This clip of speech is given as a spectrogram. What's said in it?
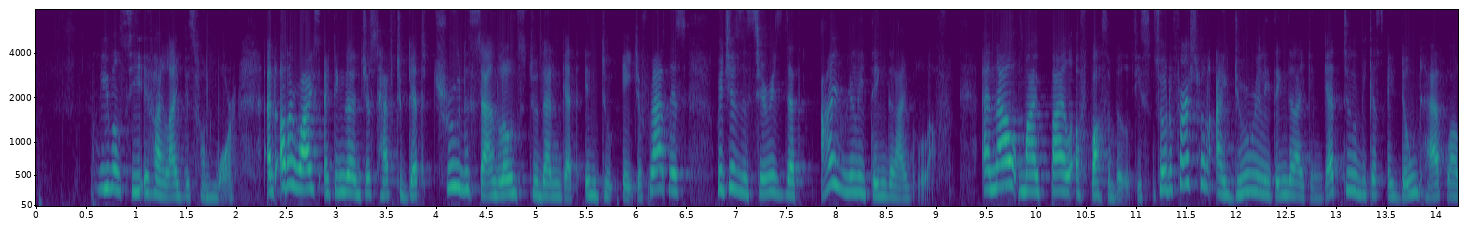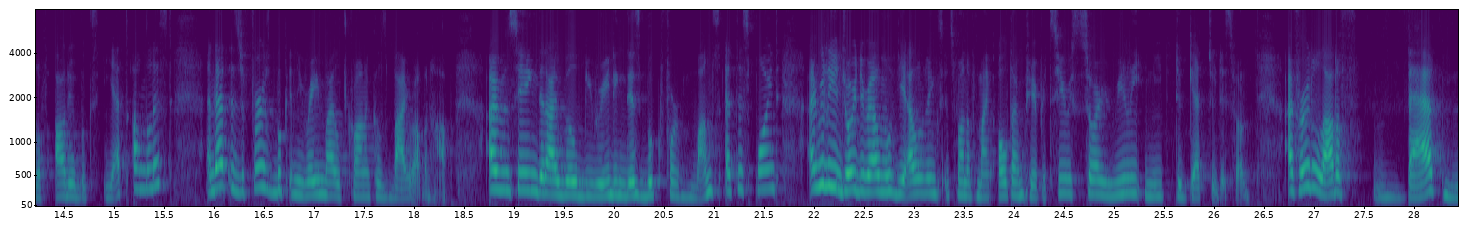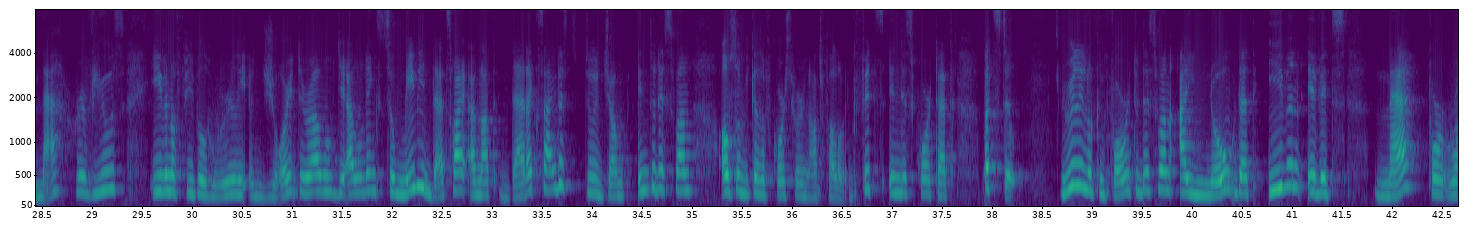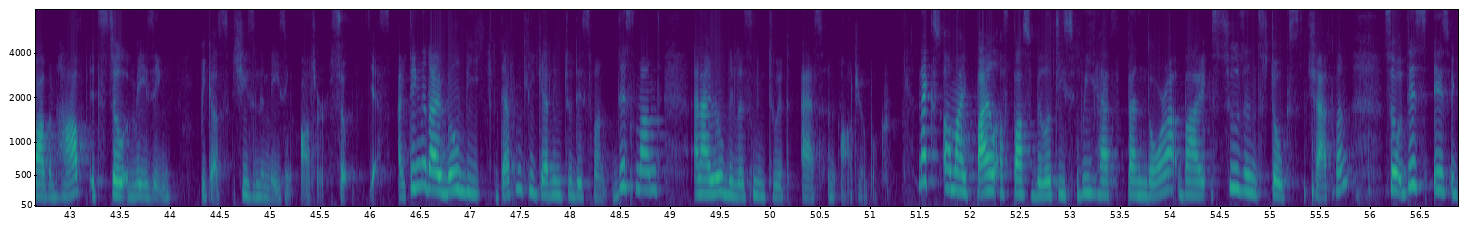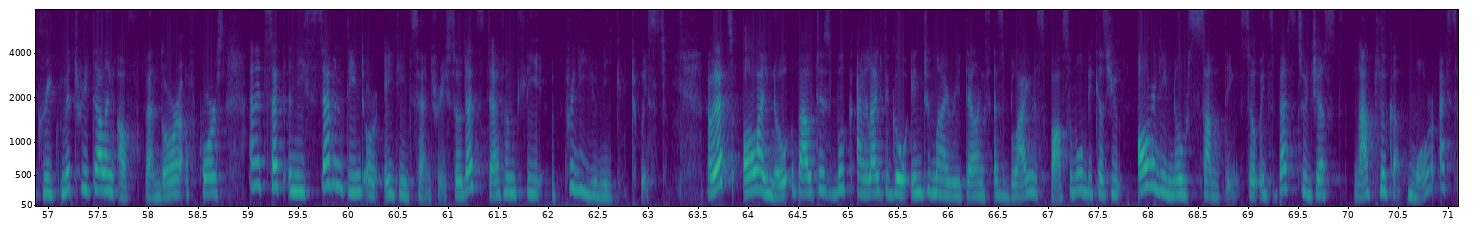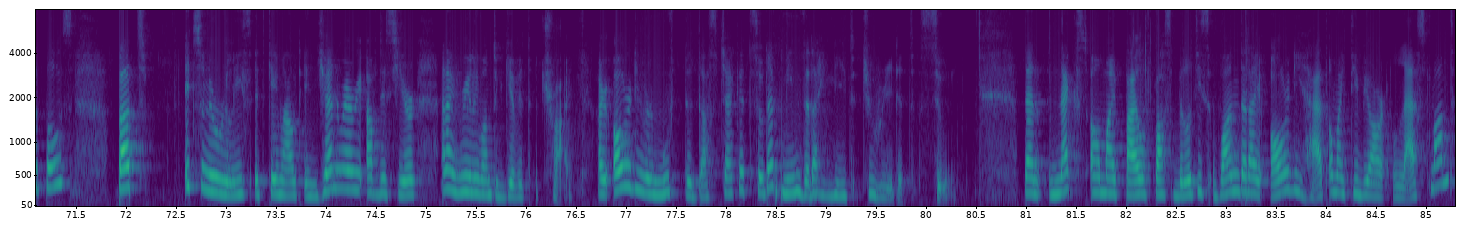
We will see if I like this one more. And otherwise, I think that I just have to get through the standalones to then get into Age of Madness, which is a series that I really think that I will love. And now my pile of possibilities. So the first one I do really think that I can get to because I don't have a lot of audiobooks yet on the list, and that is the first book in the Rainwild Chronicles by Robin Hobb. I've been saying that I will be reading this book for months at this point. I really enjoy The Realm of the Elderlings. It's one of my all-time favorite series, so I really need to get to this one. I've heard a lot of bad meh reviews, even of people who really enjoyed The Realm of the Elderlings, so maybe that's why I'm not that excited to jump into this one. Also because of course we're not following Fitz in this quartet, but still. Really looking forward to this one. I know that even if it's meh for Robin Hobb, it's still amazing because she's an amazing author. So, yes, I think that I will be definitely getting to this one this month and I will be listening to it as an audiobook. Next on my pile of possibilities, we have Pandora by Susan Stokes Chapman. So, this is a Greek myth retelling of Pandora, of course, and it's set in the 17th or 18th century. So, that's definitely a pretty unique twist. Now, that's all I know about this book. I like to go into my retellings as blind as possible because you already know something. So, it's best to just not look up more, I suppose. But it's a new release, it came out in January of this year, and I really want to give it a try. I already removed the dust jacket, so that means that I need to read it soon. Then next on my pile of possibilities, one that I already had on my TBR last month.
